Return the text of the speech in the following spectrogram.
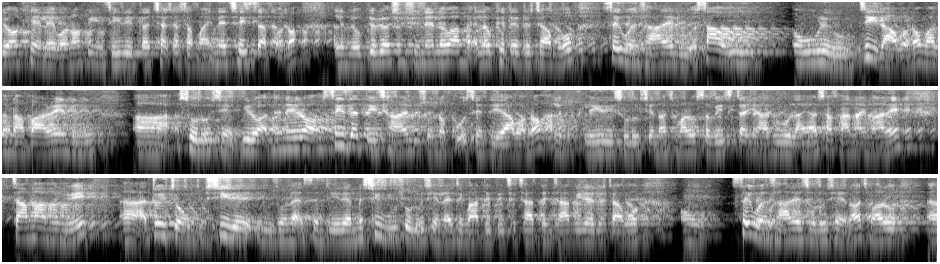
ပြောခဲ့လဲပေါ့နော်ပြီးရင်ဈေးတွေတွက်ချက်ကစားပိုင်းနဲ့ချိတ်ဆက်ပေါ့နော်အဲ့လိုမျိုးပျော်ပျော်ရွှင်ရွှင်နဲ့လုပ်ရမယ်အလုပ်ဖြစ်တဲ့အတွက်ကြောင့်မို့စိတ်ဝင်စားတဲ့လူအဆောက်အဦဟိုတွေကိုကြည်တာပေါ့နော်ဝါသနာပါတဲ့လူ အာဆိုလို့ရှိရင်ပြီးတော့နည်းနည်းတော့စိစက်တေချာတဲ့လူဆိုတော့ပိုအဆင်ပြေရပါတော့အဲ့လိုကလေးတွေဆိုလို့ရှိရင်တော့ကျမတို့ service တက်ရာတို့ကိုလာရောက်ဆောက်ထားနိုင်ပါတယ်ကြားမမရွေအအတွေ့အကြုံရှိတဲ့လူဆိုလည်းအဆင်ပြေတယ်မရှိဘူးဆိုလို့ရှိရင်လည်းဒီမှာတည်တည်ချာချာတင် जा ပေးတဲ့အတွက်ကြောင့်မို့ဟိုစိတ်ဝင်စားတယ်ဆိုလို့ရှိရင်တော့ကျမတို့အဲ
